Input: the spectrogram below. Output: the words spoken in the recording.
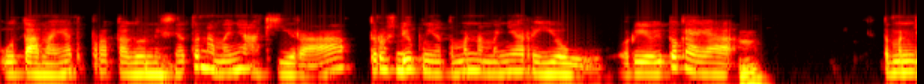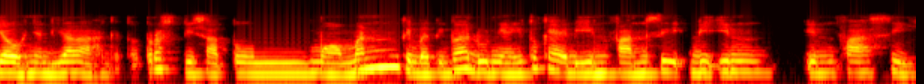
utamanya protagonisnya tuh namanya Akira, terus dia punya teman namanya Rio. Rio itu kayak hmm? teman jauhnya dia lah gitu. Terus di satu momen tiba-tiba dunia itu kayak diinvasi, diin invasi,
